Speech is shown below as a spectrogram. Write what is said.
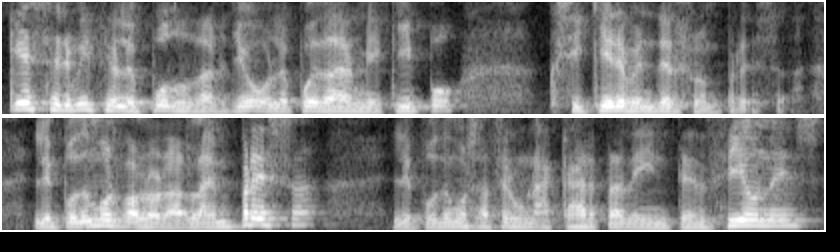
¿Qué servicio le puedo dar yo o le puede dar mi equipo si quiere vender su empresa? Le podemos valorar la empresa, le podemos hacer una carta de intenciones,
